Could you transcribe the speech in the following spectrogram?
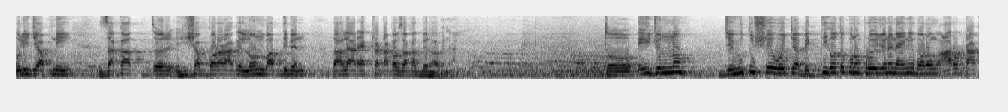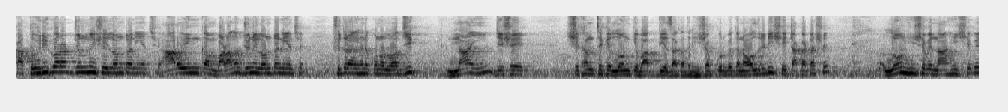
বলি যে আপনি জাকাতের হিসাব করার আগে লোন বাদ দিবেন, তাহলে আর একটা টাকাও জাকাত বের হবে না। তো এই জন্য যেহেতু সে ওইটা ব্যক্তিগত কোনো প্রয়োজনে নেয়নি, বরং আরও টাকা তৈরি করার জন্যই সেই লোনটা নিয়েছে আরও ইনকাম বাড়ানোর জন্যই লোনটা নিয়েছে। সুতরাং এখানে কোনো লজিক নাই যে সে সেখান থেকে লোনকে বাদ দিয়ে জাকাতের হিসাব করবে কেন। অলরেডি সেই টাকাটা সে লোন হিসেবে না হিসেবে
